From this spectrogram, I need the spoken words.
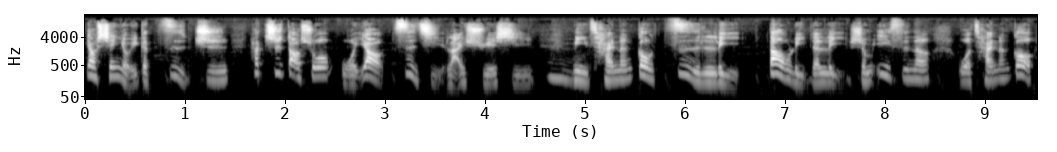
要先有一个自知，他知道说我要自己来学习，你才能够自理。道理的理什么意思呢？我才能够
